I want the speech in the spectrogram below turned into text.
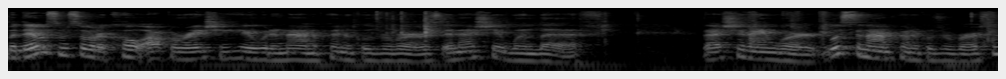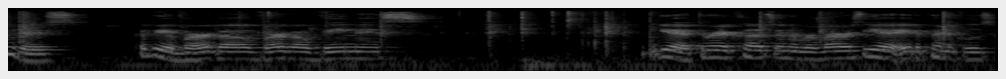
But there was some sort of cooperation here with a Nine of Pentacles reverse, and that shit went left. That shit ain't work. What's the Nine of Pentacles reverse? Who this? Could be a Virgo, Virgo, Venus. Yeah, Three of Cups in the reverse. Yeah, Eight of Pentacles.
